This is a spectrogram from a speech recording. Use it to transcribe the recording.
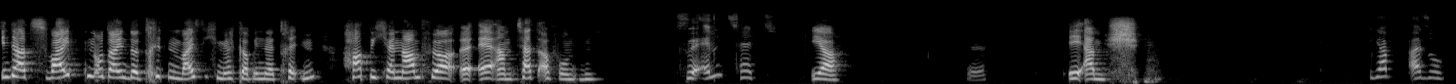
in der zweiten oder in der dritten, weiß ich mehr, ich glaube in der dritten, habe ich einen Namen für äh, E am Z erfunden. Für MZ. Ja. Hä? E am Sch. Ich habe also.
